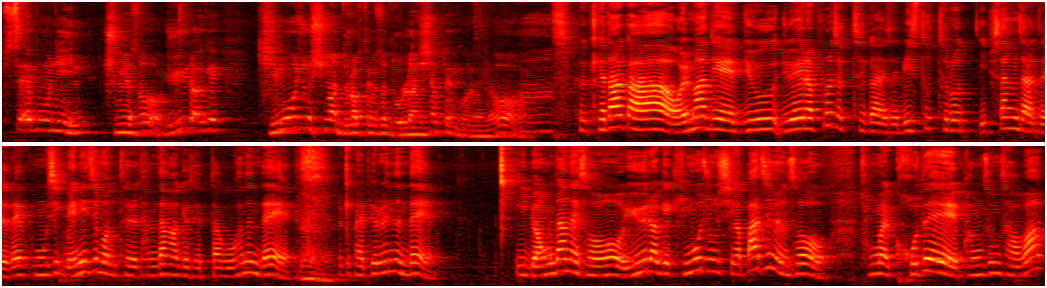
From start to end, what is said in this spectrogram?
세븐이 중에서 유일하게 김호중 씨만 누락되면서 논란이 시작된 거예요. 아, 그 게다가 얼마 뒤에 뉴 뉴에라 프로젝트가 이제 미스터 트롯 입상자들의 공식 매니지먼트를 담당하게 됐다고 하는데 네. 이렇게 발표를 했는데 이 명단에서 유일하게 김호중 씨가 빠지면서 정말 거대 방송사와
